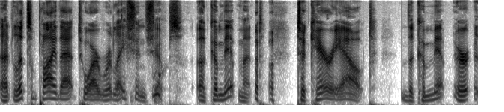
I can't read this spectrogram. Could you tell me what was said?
uh, let's apply that to our relationships. A commitment to carry out the commit or uh,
